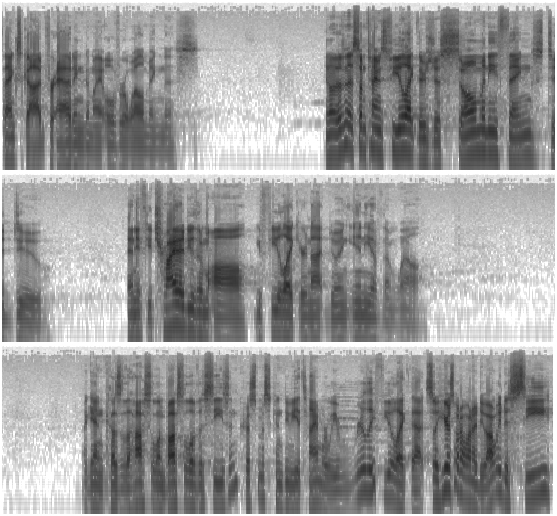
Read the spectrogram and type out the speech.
Thanks, God, for adding to my overwhelmingness. You know, doesn't it sometimes feel like there's just so many things to do? And if you try to do them all, you feel like you're not doing any of them well. Again, because of the hustle and bustle of the season, Christmas can be a time where we really feel like that. So here's what I want to do I want you to see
